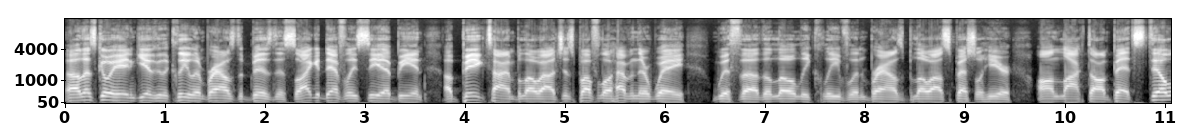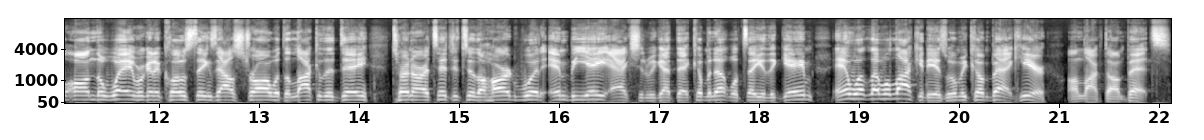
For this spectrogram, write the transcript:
uh, let's go ahead and give the Cleveland Browns the business. So I could definitely see it being a big time blowout, just Buffalo having their way with uh, the lowly Cleveland Browns blowout special here on Locked On Bets. Still on the way. We're going to close things out strong with the lock of the day. Turn our attention to the hardwood NBA action. We got that coming up. We'll tell you the game and what level lock it is when we come back here on Locked On Bets.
